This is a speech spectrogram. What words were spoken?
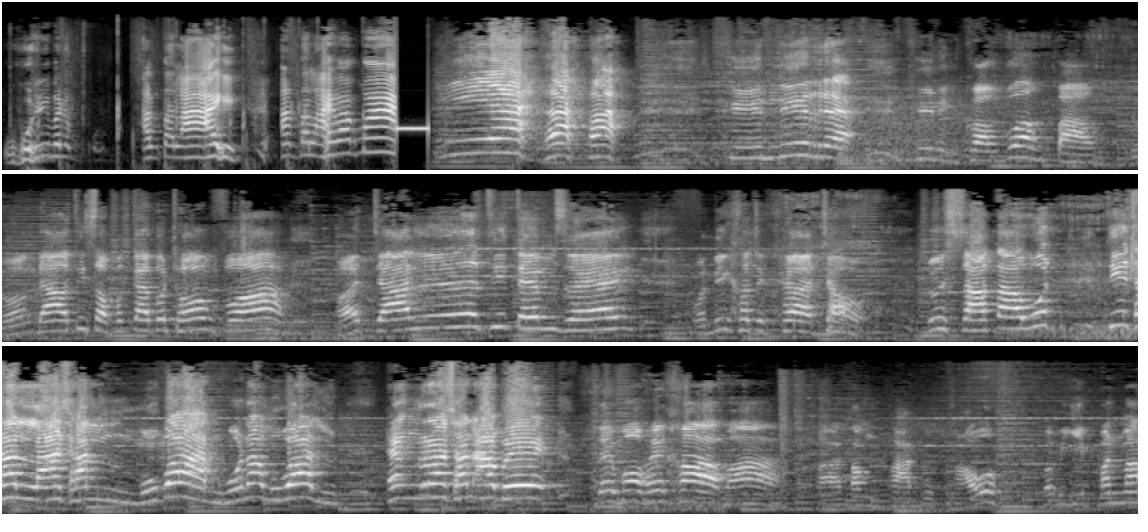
โอ้โหนี่มันอันตราย อันตรายมาก เนี่ยคืนนี้แหละคือหนึ่งความว่างเปล่า ดวงดาวที่ส่องประกายบนท้องฟ้าพระจันทร์ที่เต็มแสง วันนี้เขาจะฆ่าเจ้าด้วยสาตาวุธที่ท่านราชันหมู่บ้าน หัวหน้าหมู่บ้าน แห่งราชันอาเบได้มอบให้ข้ามาข้าต้องผ่านภูเขาเพื่อไปหยิบมันมา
